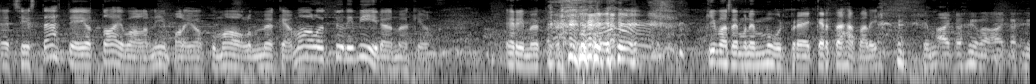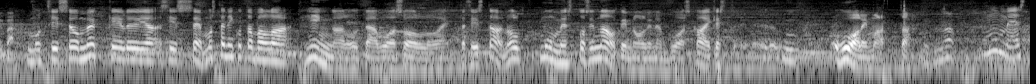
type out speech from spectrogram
Et siis tähti ei ole taivaalla niin paljon kuin mä oon ollut mökillä. Mä oon ollut yli viidellä mökillä. Eri mökillä. Kiva semmonen mood breaker tähän väliin. aika hyvä, aika hyvä. Mutta siis se on mökkeily ja siis semmoista niinku tavallaan hengailua tää vuosi ollut. Että siis tää on ollut mun mielestä tosi nautinnollinen vuosi kaikesta äh, huolimatta. No, Mun mielestä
